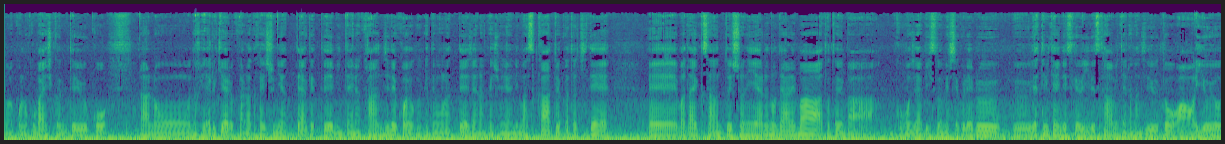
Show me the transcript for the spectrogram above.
まあ、この小林くんっていう子、あの、なんかやる気あるから、なんか一緒にやってあげて、みたいな感じで声をかけてもらって、じゃあなんか一緒にやりますかという形で、えー、まあ、大工さんと一緒にやるのであれば、例えば、ここじゃあビス止めしてくれる、やってみたいんですけどいいですか？みたいな感じで言うと、ああ、いいよいいよ、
